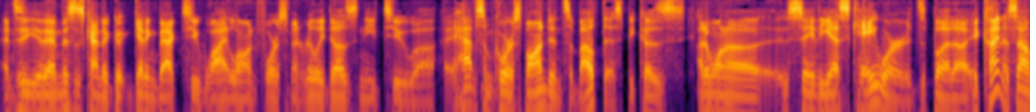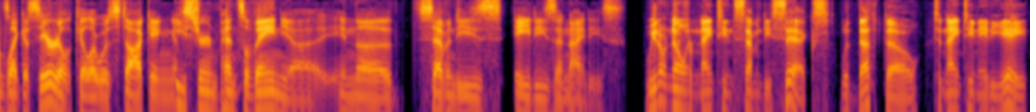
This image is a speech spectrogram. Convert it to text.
And see, this is kind of getting back to why law enforcement really does need to uh, have some correspondence about this because I don't want to say the SK words, but uh, it kind of sounds like a serial killer was stalking eastern Pennsylvania in the 70s, 80s, and 90s. We don't know from 1976 with Beth Doe to 1988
